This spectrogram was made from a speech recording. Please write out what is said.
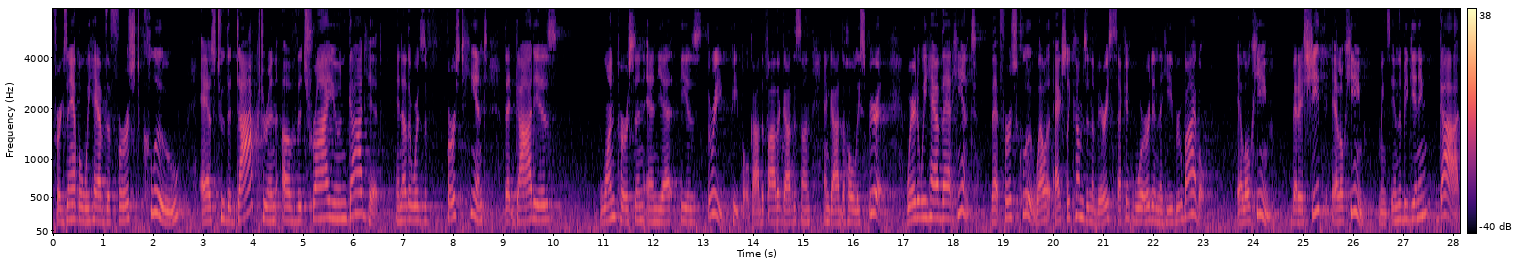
For example, we have the first clue as to the doctrine of the triune Godhead. In other words, the first hint that God is one person and yet he is three people God the Father, God the Son, and God the Holy Spirit. Where do we have that hint, that first clue? Well, it actually comes in the very second word in the Hebrew Bible Elohim. Bereshith Elohim means in the beginning, God.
